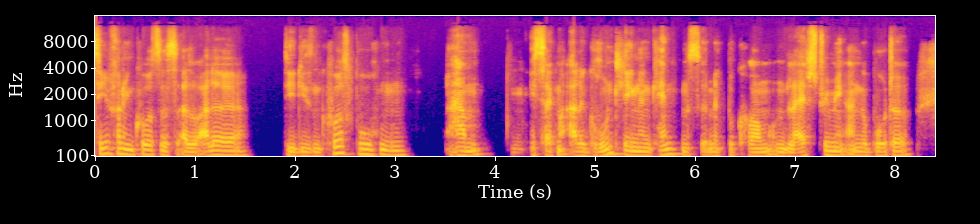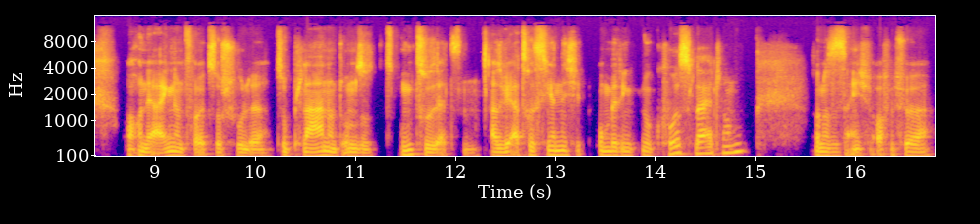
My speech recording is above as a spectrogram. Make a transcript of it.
Ziel von dem Kurs ist also alle, die diesen Kurs buchen, haben, ich sag mal, alle grundlegenden Kenntnisse mitbekommen, um Livestreaming-Angebote auch in der eigenen Volkshochschule zu planen und um, umzusetzen. Also wir adressieren nicht unbedingt nur Kursleitung, sondern es ist eigentlich offen für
